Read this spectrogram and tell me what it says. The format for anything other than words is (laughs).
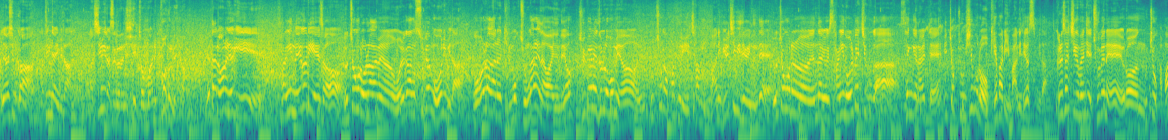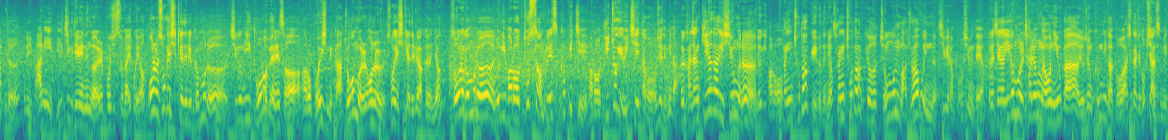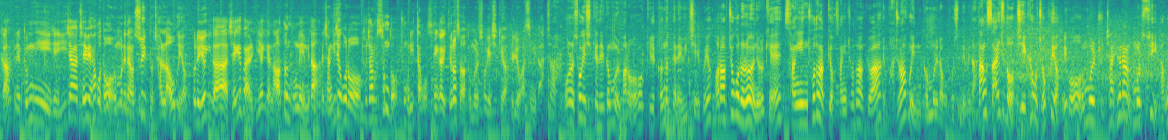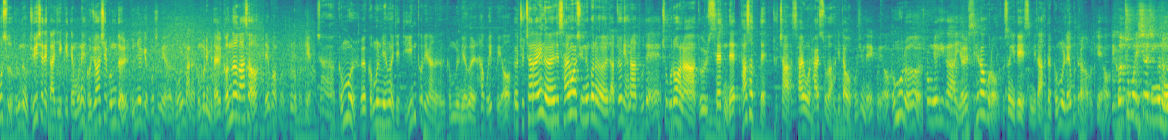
안녕하십니까. 하팀장입니다. 아침이라서 그런지 (laughs) 좀 많이 부었네요. 일단 오늘 여기 상인 내거리에서 이쪽으로 올라가면 월광 수변공원입니다. 그 올라가는 길목 중간에 나와 있는데요. 주변에 둘러보면 구축 아파트들이 참 많이 밀집이 되어 있는데 이쪽으로는 옛날 여기 상인 월배지구가 생겨날 때 이쪽 중심으로 개발이 많이 되었습니다. 그래서 지금 현재 주변에 이런 구축 아파트들이 많이 밀집이 되어 있는 걸 보실 수가 있고요. 오늘 소개시켜 드릴 건물은 지금 이 도로변에서 바로 보이 십니까? 저 건물 오늘 소개시켜 드리려 왔거든요. 그래서 오늘 건물은 여기 바로 투썸 플레이스 커피집 바로 뒤쪽에 위치해 있다고 보셔야 됩니다. 그리고 가장 기억하기 쉬운 거는 여기 바로 상인초등학교이거든요. 상인초등학교 정문 마주하고 있는 집이라고 보시면 돼요. 그래서 제가 이 건물 촬영 나온 이유가 요즘 금리가 또 아직까지 높지 않습니까? 근데 금리 이제 이자 제외하고도 건물에 대한 수익도 잘 나오고요. 그리고 여기가 재개발 이야기가 나왔던 동네입니다. 장기적으로 투자성도 충분히 있다고 생각이 들어서 건물 소개시켜 드리려 왔습니다. 자 오늘 소개시켜 드릴 건물 바로 길 건너편에 위치해 있고요. 바로 앞쪽으로는 이렇게 상인 초등학교 상인 초등학교와 마주하고 있는 건물이라고 보시면 됩니다. 땅 사이즈도 지익하고 좋고요. 그리고 건물 주차 현황 건물 수익 가구수 등등 주위 세대까지 있기 때문에 거주하실 분들 눈여겨보시면 좋을 만한 건물입니다. 여기 건너가서 내부 한번 둘러볼게요. 자 건물. 건물명은 이제 디임돌이라는 건물명을 하고 있고요. 그 주차 라인은 사용할 수 있는 거는 앞쪽에 하나 두 대 축으로 하나 둘셋넷 다섯 대 주차 사용을 할 수가 있다고 보시면 되겠고요. 건물은 총 여기가 13 가구로 구성이 되어 있습니다. 일단 건물 내부 들어가 볼게요. 이 건축물이 씌워진 거는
